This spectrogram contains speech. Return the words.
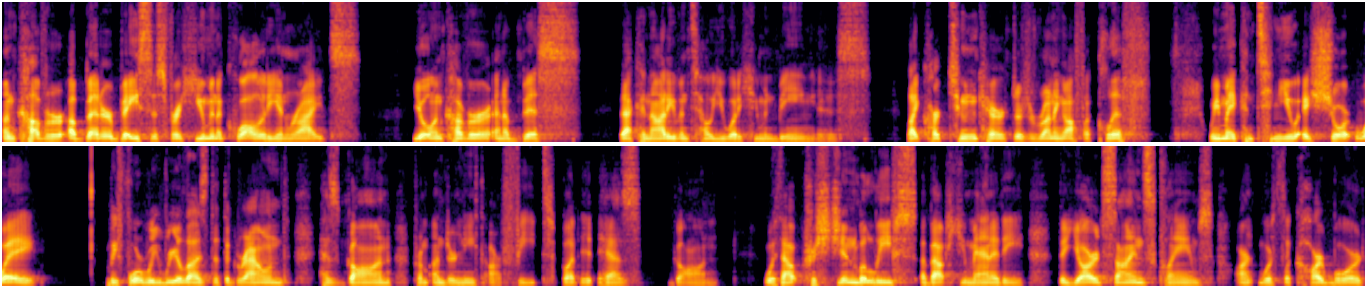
uncover a better basis for human equality and rights, you'll uncover an abyss that cannot even tell you what a human being is. Like cartoon characters running off a cliff, we may continue a short way before we realize that the ground has gone from underneath our feet, but it has gone. Without Christian beliefs about humanity, the yard signs claims aren't worth the cardboard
